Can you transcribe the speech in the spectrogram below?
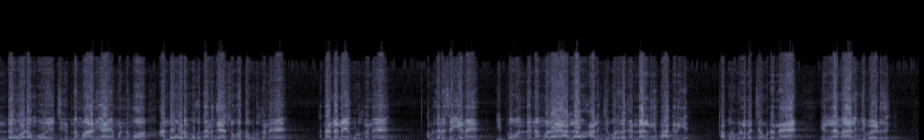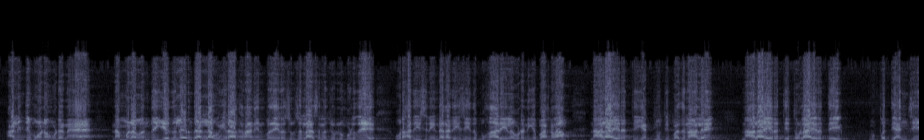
எந்த உடம்பு வச்சுக்கிட்டு நம்ம அநியாயம் பண்ணமோ அந்த உடம்புக்கு தானங்க சுகத்தை கொடுக்கணும்? தண்டனையை கொடுக்கணும்? அப்படி தானே செய்யணும்? இப்போ வந்து நம்மளை எல்லாம் அழிஞ்சு போகிறத கண்ணால் நீங்கள் பார்க்குறீங்க கபருக்குள்ளே வச்ச உடனே எல்லாமே அழிஞ்சு போயிடுது. அழிஞ்சு போன உடனே நம்மளை வந்து எதிலிருந்து அல்லாஹ் உயிராக்குறான் என்பதை ரசூல் ஸல்லல்லாஹு சொல்லும் பொழுது ஒரு ஹதீஸ் நீண்ட ஹதீஸ் இது புகாரியில் கூட நீங்கள் பார்க்கலாம். நாலாயிரத்தி எட்நூற்றி பதினாலு நாலாயிரத்தி தொள்ளாயிரத்தி முப்பத்தி அஞ்சு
